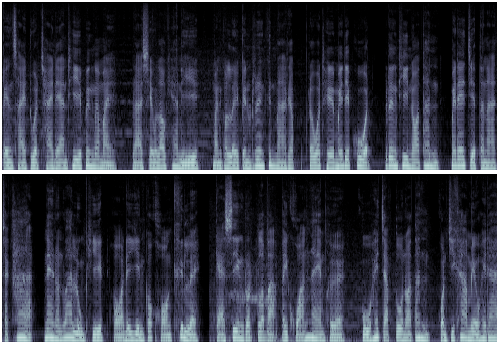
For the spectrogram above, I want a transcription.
เป็นสายตรวจชายแดนที่เพิ่งมาใหม่ราเชลเล่าแค่นี้ มันก็เลยเป็นเรื่องขึ้นมาครับ เพราะว่าเธอไม่ได้พูด เรื่องที่นอตันไม่ได้เจตนาจะฆ่า แน่นอนว่าลุงพีทพอได้ยินก็ของขึ้นเลย แกซิ่งรถกระบะไปขวางนายอำเภอขู่ให้จับตัวนอตันคนที่ฆ่าเมลให้ได้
